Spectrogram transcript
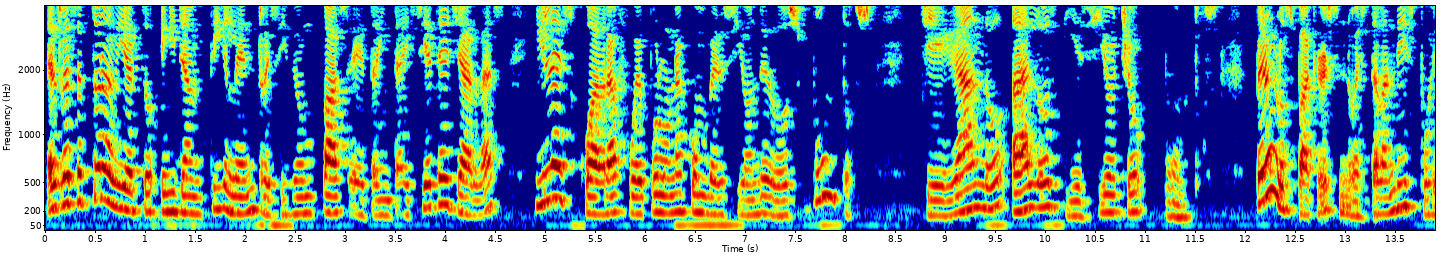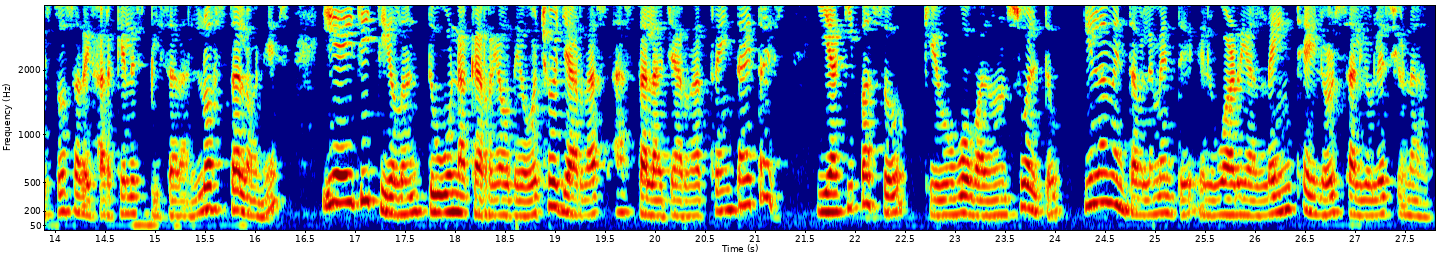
El receptor abierto Adam Thielen recibió un pase de 37 yardas y la escuadra fue por una conversión de dos puntos, llegando a los 18 puntos. Pero los Packers no estaban dispuestos a dejar que les pisaran los talones y A.J. Dillon tuvo un acarreo de 8 yardas hasta la yarda 33. Y aquí pasó que hubo balón suelto y lamentablemente el guardia Lane Taylor salió lesionado.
